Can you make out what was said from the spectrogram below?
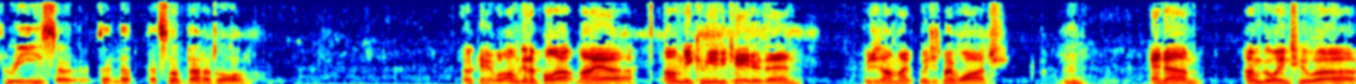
three, so that, that that's not bad at all. Okay. Well, I'm gonna pull out my uh, Omni communicator then, which is on my which is my watch, Mhm. and um, I'm going to uh,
